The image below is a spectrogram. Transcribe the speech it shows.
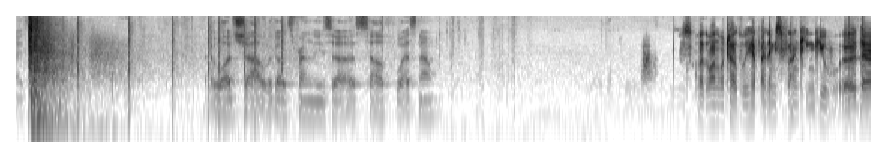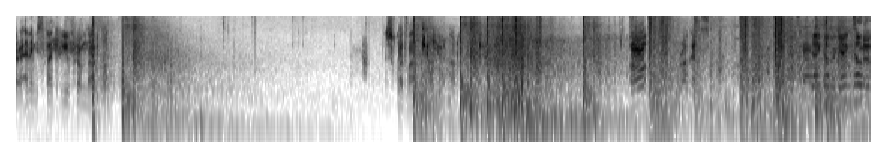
Nice. Alright, watch out. We got friendlies uh, southwest now. Squad 1, watch out, we have enemies flanking you. Uh, there are enemies flanking you from north. Squad 1, check your north. Oh! Rockets. Gang cover, gang cover!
